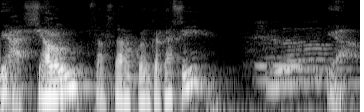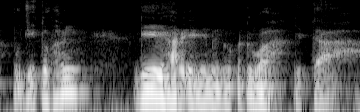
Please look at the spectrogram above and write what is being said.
Ya, shalom saudaraku yang terkasih. Ya, puji Tuhan di hari ini minggu kedua kita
